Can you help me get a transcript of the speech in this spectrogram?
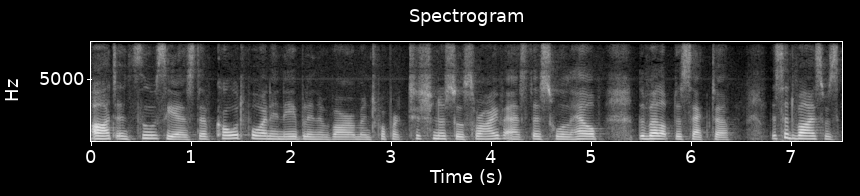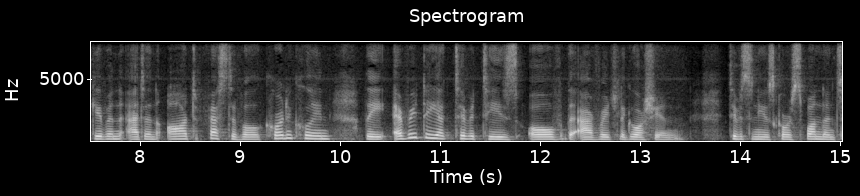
Art enthusiasts have called for an enabling environment for practitioners to thrive as this will help develop the sector. This advice was given at an art festival chronicling the everyday activities of the average Lagosian. TVC News correspondent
